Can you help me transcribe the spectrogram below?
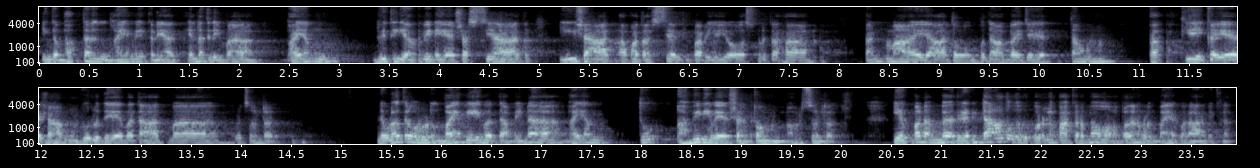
இங்க பக்தனுக்கு பயமே கிடையாது என்ன தெரியுமா பயம் द्वितीय विनेशस्यात् ईशात् अपतस्य विपर्ययो स्मृतः तन्मायातो புதாபஜேத்தம் பக்தியைகயேஷாம் குரு தேவதாத்மா சொல்றார் இந்த உலகத்துல ஒருவனுக்கு பயம் ஏன் வருது அப்படின்னா பயம் து அபினிவேஷத்துவம் அப்படின்னு சொல்றோம் எப்ப நம்ம ரெண்டாவது ஒரு பொருளை பாக்குறோமோ அப்பதான் நம்மளுக்கு பயம் வர ஆரம்பிக்கலாம்.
